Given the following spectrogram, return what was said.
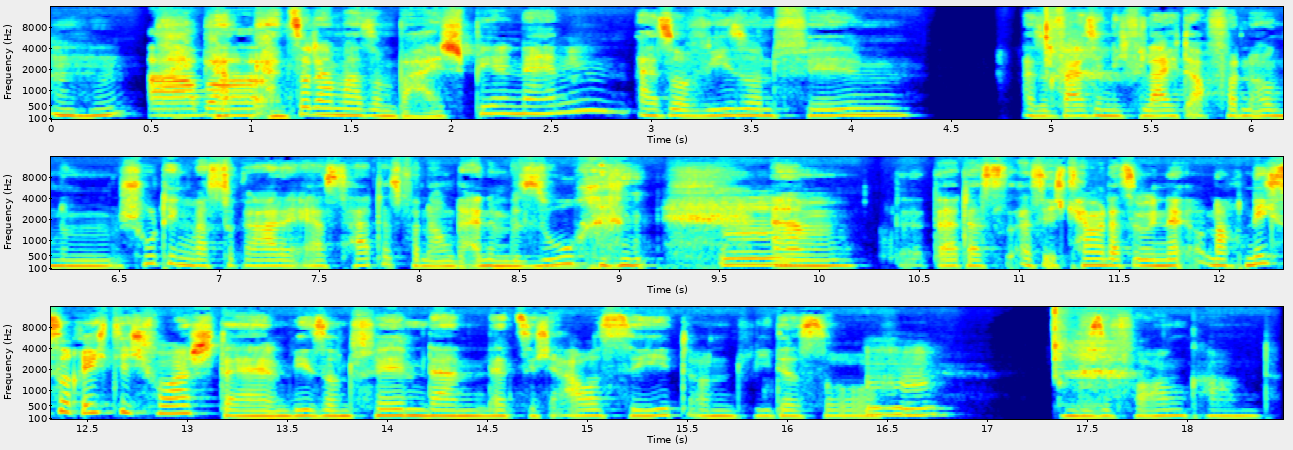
Mhm. Aber Kann, kannst du da mal so ein Beispiel nennen? Also wie so ein Film also weiß ich nicht, vielleicht auch von irgendeinem Shooting, was du gerade erst hattest, von irgendeinem Besuch. Mhm. ähm, da das, also ich kann mir das irgendwie noch nicht so richtig vorstellen, wie so ein Film dann letztlich aussieht und wie das so mhm. in diese Form kommt.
